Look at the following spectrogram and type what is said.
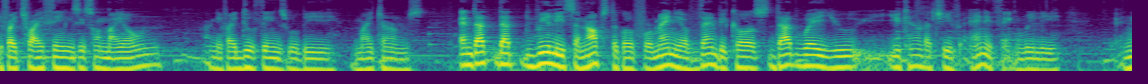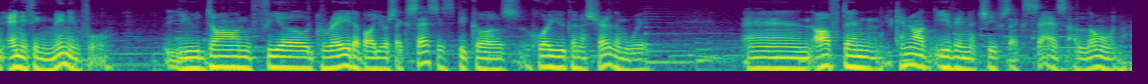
If I try things, it's on my own. And if I do things, will be my terms. And that, that really is an obstacle for many of them because that way you, you cannot achieve anything really, and anything meaningful. You don't feel great about your successes because who are you going to share them with? and often you cannot even achieve success alone.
